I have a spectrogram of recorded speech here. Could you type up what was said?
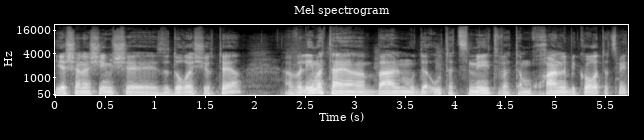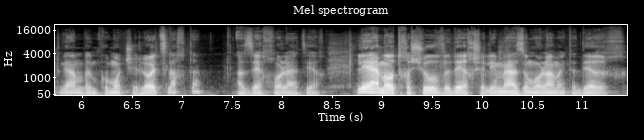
יש אנשים שזה דורש יותר. אבל אם אתה בעל מודעות עצמית ואתה מוכן לביקורת עצמית גם במקומות שלא הצלחת, אז זה יכול להצליח. לי היה מאוד חשוב, הדרך שלי מאז ומעולם הייתה דרך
